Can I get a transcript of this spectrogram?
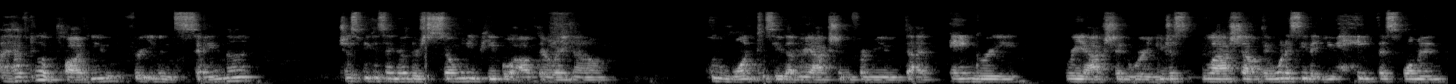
I have to applaud you for even saying that, just because I know there's so many people out there right now who want to see that reaction from you, that angry reaction where you just lash out. They want to see that you hate this woman.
